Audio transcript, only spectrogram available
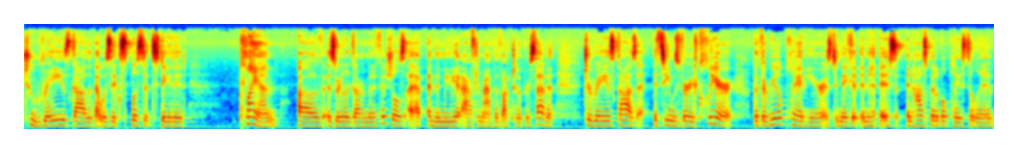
to raze Gaza. That was the explicit stated plan of Israeli government officials in the immediate aftermath of October 7th to raze Gaza. It seems very clear that the real plan here is to make it an inhospitable place to live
